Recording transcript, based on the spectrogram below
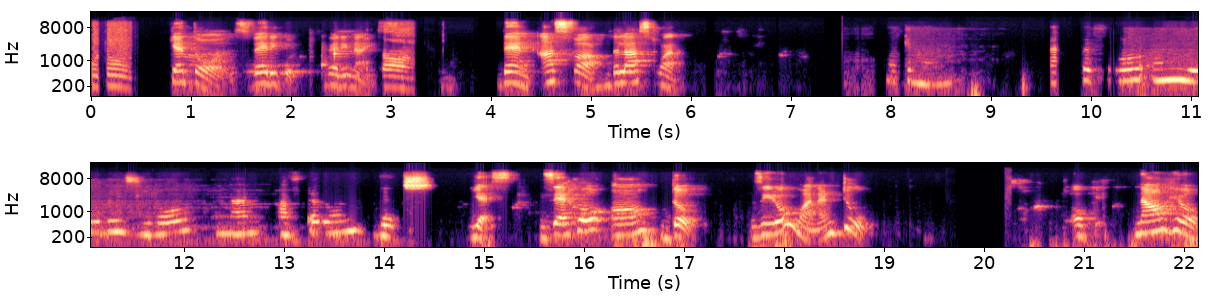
Photo. ketols. Very good. Very nice. So, Then Asfa, the last one. Okay, ma'am. And Before on will be zero, and after on this. Yes. Zeho on the. 0, 1 and 2. Okay. Now here,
